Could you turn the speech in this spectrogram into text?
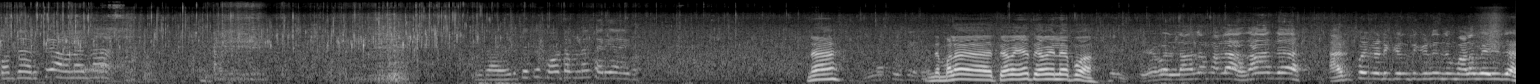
கொஞ்சம் இருக்கு அவ்வளோதான் இதை எடுத்துட்டு போட்டோம்னா சரியாயிடும் என்ன? இந்த மழை தேவையா தேவையில்லை இப்போ? தேவையில்லாத மழை அதான் அந்த அறுப்பை எடுக்கிறதுக்குன்னு இந்த மழை பெய்யுது.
